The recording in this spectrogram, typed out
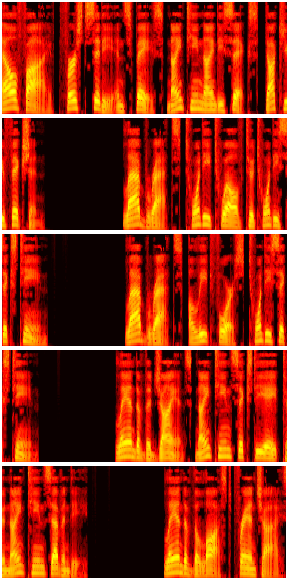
L5 First City in Space 1996 docufiction. Lab Rats 2012 to 2016 Lab Rats, Elite Force 2016. Land of the Giants 1968 to 1970. Land of the Lost franchise.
